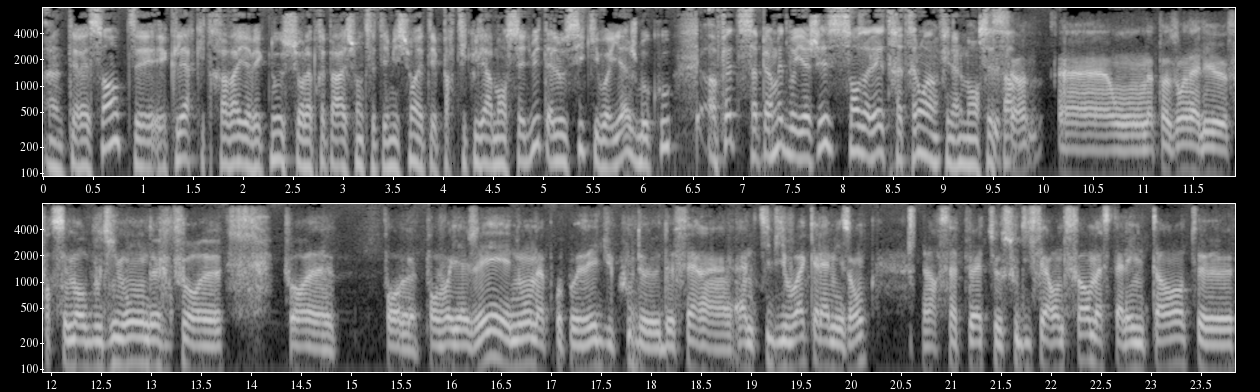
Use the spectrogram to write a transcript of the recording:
intéressante et, et, Claire qui travaille avec nous sur la préparation de cette émission a été particulièrement séduite, elle aussi qui voyage beaucoup. En fait, ça permet de voyager sans aller très très loin finalement, c'est ça, ça. Euh, On n'a pas besoin d'aller forcément au bout du monde pour pour pour, pour voyager. Et nous on a proposé du coup de, de faire un, un petit bivouac à la maison. Alors ça peut être sous différentes formes, installer une tente, euh,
